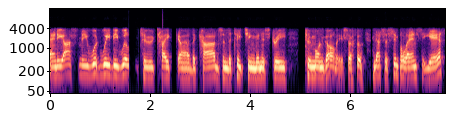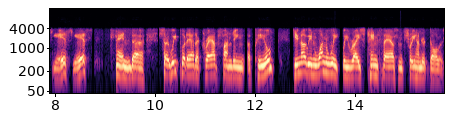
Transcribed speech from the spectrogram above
And he asked me, would we be willing to take uh, the cards and the teaching ministry to Mongolia? So that's a simple answer yes, yes, yes. And uh, so we put out a crowdfunding appeal. You know, in one week we raised $10,300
